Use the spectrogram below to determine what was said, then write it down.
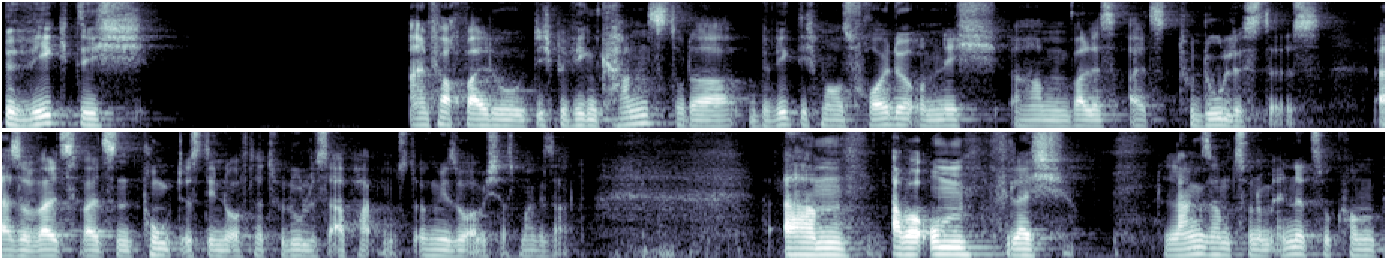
beweg dich einfach, weil du dich bewegen kannst oder beweg dich mal aus Freude und nicht, ähm, weil es als To-Do-Liste ist. Also weil es ein Punkt ist, den du auf der To-Do-Liste abhaken musst. Irgendwie so habe ich das mal gesagt. Ähm, aber um vielleicht langsam zu einem Ende zu kommen,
